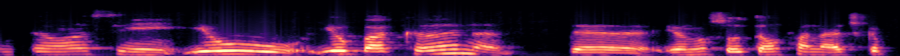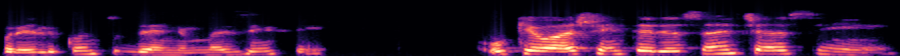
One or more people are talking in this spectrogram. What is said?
Então, assim, e o, e o bacana é, eu não sou tão fanática por ele quanto o Daniel, mas enfim. O que eu acho interessante é assim,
